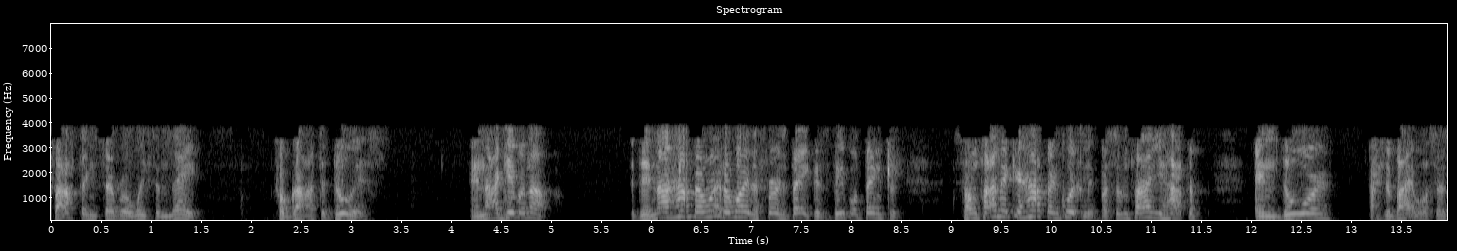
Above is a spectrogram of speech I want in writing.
fasting several weeks and day for God to do this and not giving up. It did not happen right away the first day because people think that sometimes it can happen quickly, but sometimes you have to endure, as the Bible says,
